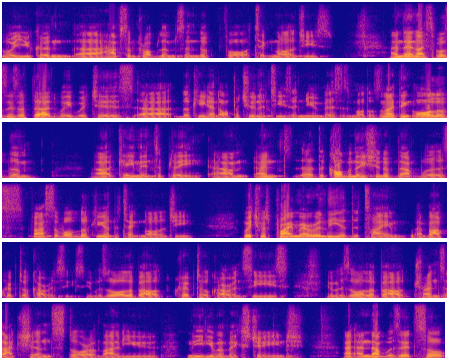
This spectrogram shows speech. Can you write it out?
or you can uh, have some problems and look for technologies. And then I suppose there's a third way, which is uh, looking at opportunities and new business models. And I think all of them uh, came into play. Um, and uh, the combination of that was, first of all, looking at the technology, which was primarily at the time about cryptocurrencies. It was all about cryptocurrencies. It was all about transactions, store of value, medium of exchange, and, and that was it. So,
